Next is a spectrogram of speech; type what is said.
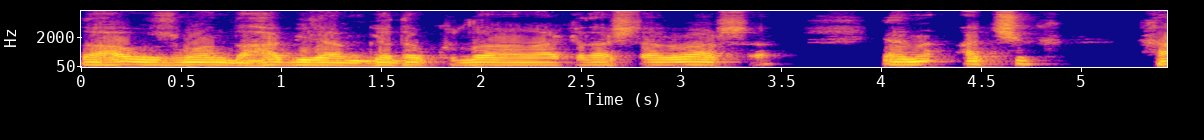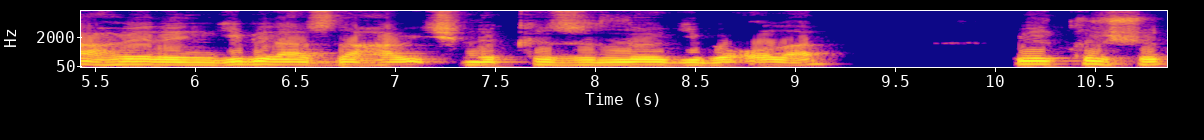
Daha uzman, daha bilen ya da kullanan arkadaşlar varsa yani açık kahverengi biraz daha içinde kızıllığı gibi olan bir kurşun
